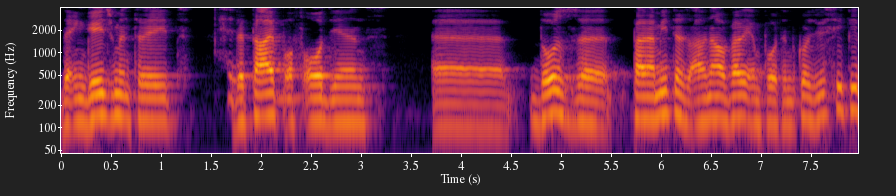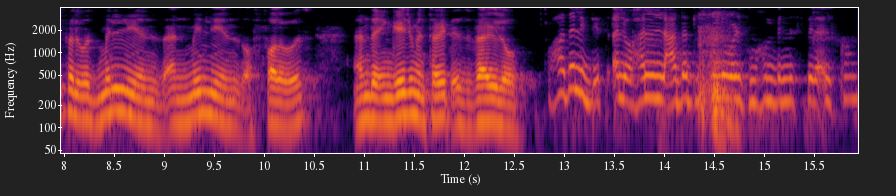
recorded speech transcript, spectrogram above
the engagement rate, حلو. the type of audience. Uh, those uh, parameters are now very important because you see people with millions and millions of followers and the engagement rate is very low. وهذا اللي بدي اساله هل عدد الفولورز مهم بالنسبه لكم؟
